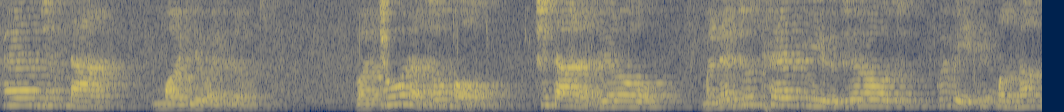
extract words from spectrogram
thêm chúng ta mọi điều ấy nữa. Và Chúa là số 1 chúng ta là zero. Mà nếu Chúa thêm nhiều zero quý vị thích mừng không?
